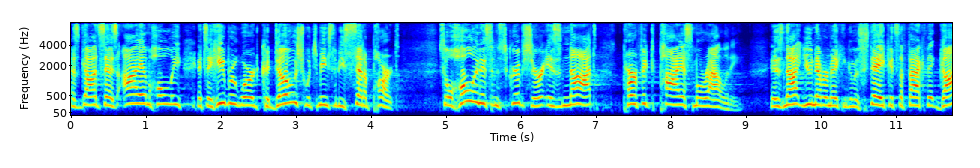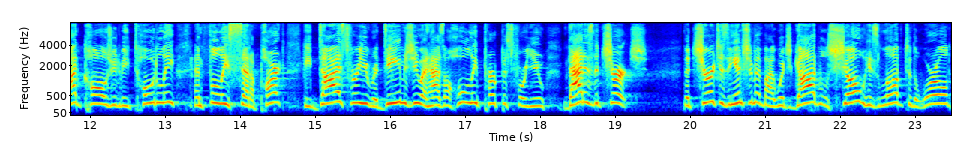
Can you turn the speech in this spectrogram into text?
As God says, I am holy. It's a Hebrew word, kadosh, which means to be set apart. So, holiness in Scripture is not perfect, pious morality. It is not you never making a mistake. It's the fact that God calls you to be totally and fully set apart. He dies for you, redeems you, and has a holy purpose for you. That is the church. The church is the instrument by which God will show his love to the world.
